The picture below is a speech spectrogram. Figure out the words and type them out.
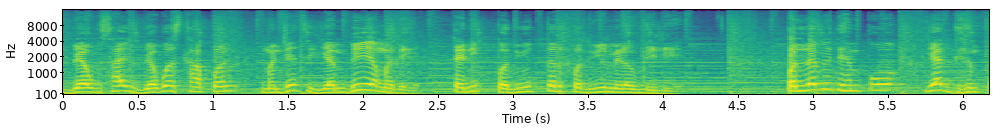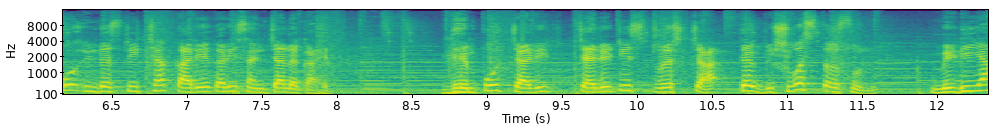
व्यवसाय व्यवस्थापन म्हणजेच एम बी एमध्ये त्यांनी पदव्युत्तर पदवी मिळवलेली आहे. पल्लवी धेंपो या धेम्पो इंडस्ट्रीजच्या कार्यकारी संचालक आहेत. धेंपो चॅरि चॅरिटीज ट्रस्टच्या त्या विश्वस्त असून मीडिया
